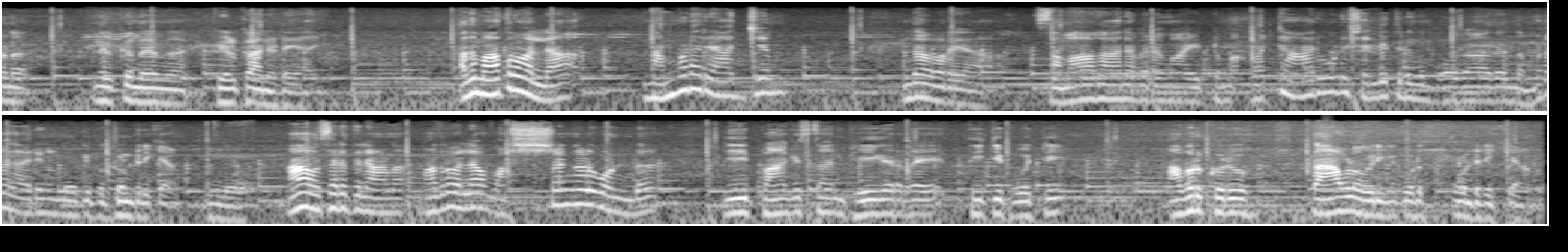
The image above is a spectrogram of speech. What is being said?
ആണ് നിൽക്കുന്നതെന്ന് കേൾക്കാനിടയായി. അത് മാത്രമല്ല നമ്മുടെ രാജ്യം എന്താ പറയുക സമാധാനപരമായിട്ടും മറ്റാരോട് ശല്യത്തിനൊന്നും പോകാതെ നമ്മുടെ കാര്യങ്ങൾ നോക്കി പൊയ്ക്കൊണ്ടിരിക്കുകയാണ്. ആ അവസരത്തിലാണ് മാത്രമല്ല വർഷങ്ങൾ കൊണ്ട് ഈ പാകിസ്ഥാൻ ഭീകരരെ തീറ്റിപ്പോറ്റി അവർക്കൊരു താവളം ഒരുക്കി കൊടുത്തുകൊണ്ടിരിക്കുകയാണ്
